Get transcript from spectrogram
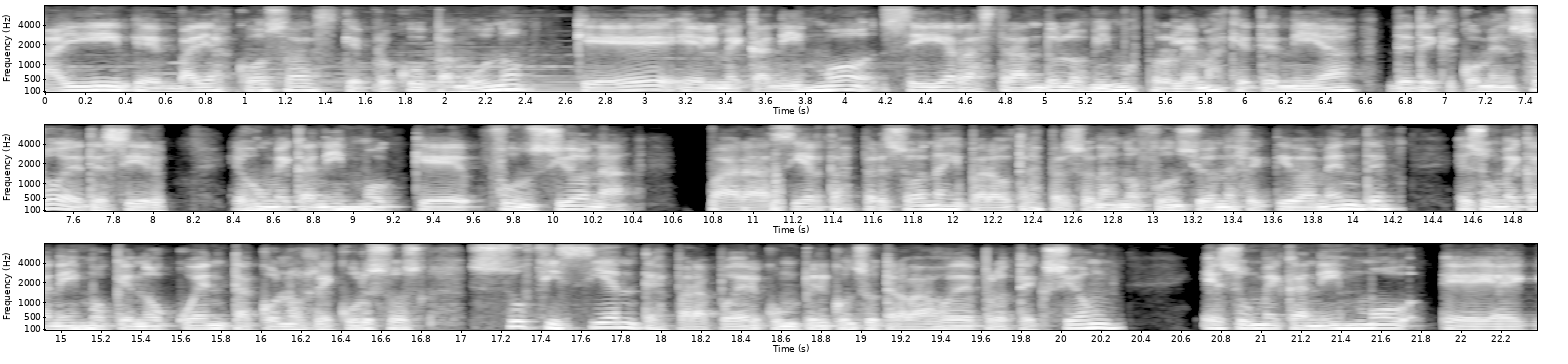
Hay eh, varias cosas que preocupan. Uno, que el mecanismo sigue arrastrando los mismos problemas que tenía desde que comenzó, es decir, es un mecanismo que funciona para ciertas personas y para otras personas no funciona efectivamente. Es un mecanismo que no cuenta con los recursos suficientes para poder cumplir con su trabajo de protección. Es un mecanismo eh,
